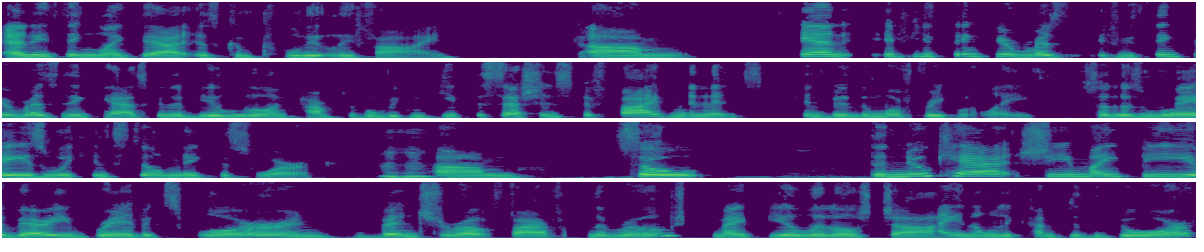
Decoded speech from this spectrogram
anything like that is completely fine. Um, and if you think your res- if you think your resident cat's going to be a little uncomfortable, we can keep the sessions to five minutes and do them more frequently. So there's ways we can still make this work. Mm-hmm. Um, so the new cat, she might be a very brave explorer and venture out far from the room. She might be a little shy and only come to the door.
